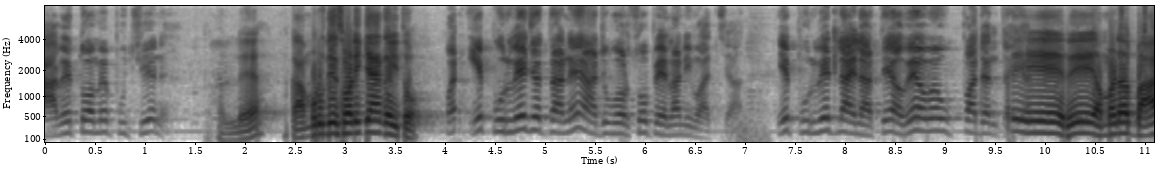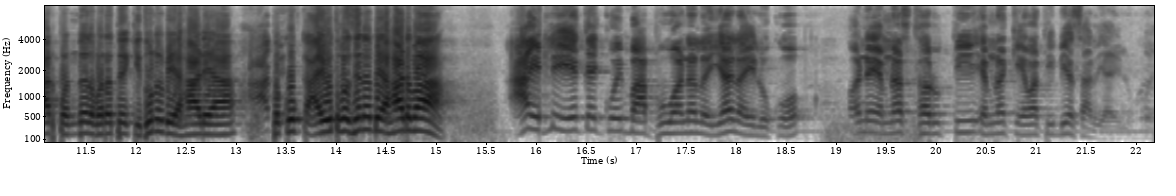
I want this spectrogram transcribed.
આવે તો અમે પૂછીએ ને. એટલે કામરુદેશ વાળી ક્યાં ગઈ તો? પણ એ પૂર્વે જ હતા ને આજે વર્ષો પહેલાની વાત છે. એ પૂર્વે જ લાયેલા તે હવે હવે ઉત્પાદન થાય એ રે હમણાં બાર પંદર વર્ષે કીધું ને બેહાડ્યા. તો કોઈ કાયું તો હશે ને બેહાડવા? આ એટલે એ કઈ કોઈ બાપ ભુવાને લઈ આવેલા એ લોકો. અને એમના સ્થળથી એમના કહેવાથી બેસાડ્યા એ લોકોએ.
